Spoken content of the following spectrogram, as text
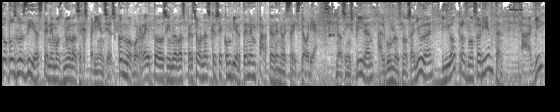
Todos los días tenemos nuevas experiencias, con nuevos retos y nuevas personas que se convierten en parte de nuestra historia. Nos inspiran, algunos nos ayudan y otros nos orientan. Aquí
